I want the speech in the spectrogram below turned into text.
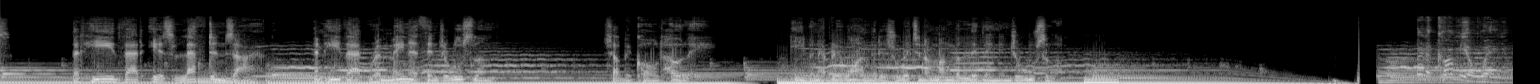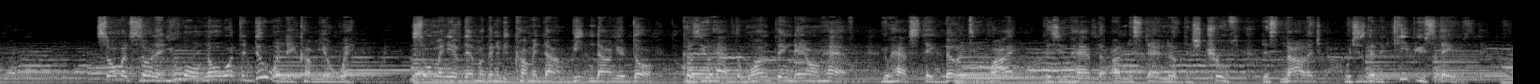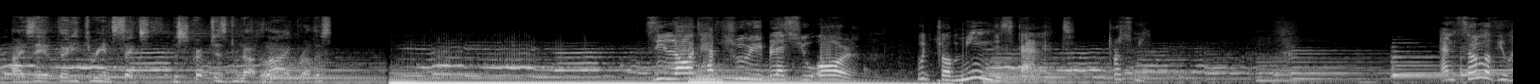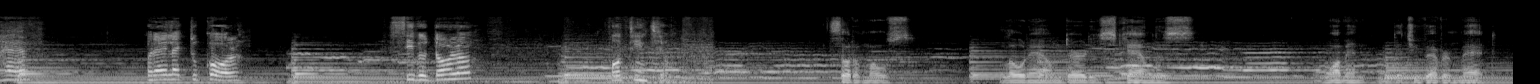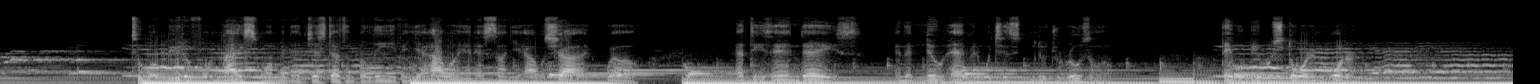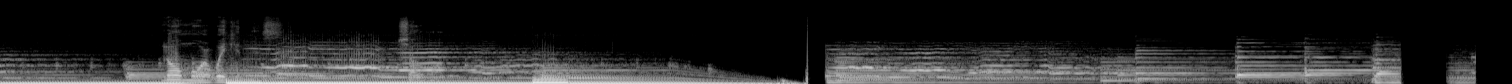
that he that is left in Zion, and he that remaineth in Jerusalem, shall be called holy, even every one that is written among the living in Jerusalem. gonna come your way. So much so that you won't know what to do when they come your way. So many of them are gonna be coming down, beating down your door, because you have the one thing they don't have. You have stability. Why? Because you have the understanding of this truth, this knowledge, which is gonna keep you stable. Isaiah 33 and 6. The scriptures do not lie, brothers. Lord have truly blessed you all with tremendous talent. Trust me. And some of you have what I like to call civil dollar potential. So the most low down, dirty, scandalous woman that you've ever met to a beautiful, nice woman that just doesn't believe in Yahweh and his son Yahawashi. Well, at these end days, in the new heaven, which is New Jerusalem, they will be restored in order.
